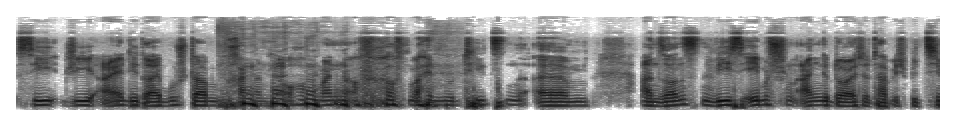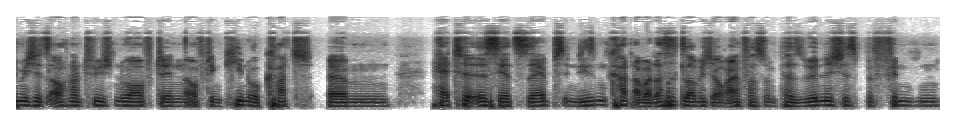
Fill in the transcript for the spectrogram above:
CGI, die drei Buchstaben prangern hier auch auf meinen, auf, auf meinen Notizen. Ähm, ansonsten, wie ich es eben schon angedeutet habe, ich beziehe mich jetzt auch natürlich nur auf den, auf den Kinocut, ähm, hätte es jetzt selbst in diesem Cut, aber das ist, glaube ich, auch einfach so ein persönliches Befinden,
